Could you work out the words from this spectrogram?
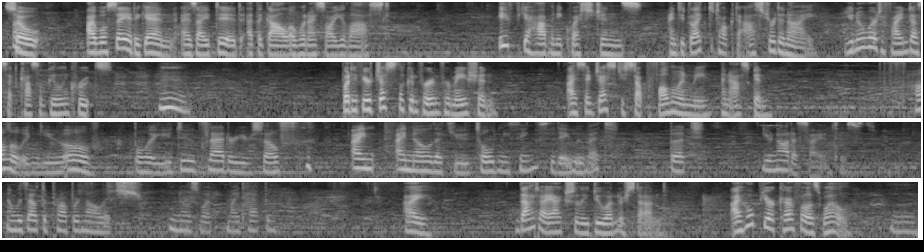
So, I will say it again, as I did at the gala when I saw you last. If you have any questions and you'd like to talk to Astrid and I, you know where to find us at Castle Gillenkreutz. Mm. But if you're just looking for information, I suggest you stop following me and asking. Following you. Oh, boy, you do flatter yourself. I I know that you told me things the day we met, but you're not a scientist. And without the proper knowledge, who knows what might happen? I. That I actually do understand. I hope you're careful as well. Mm.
